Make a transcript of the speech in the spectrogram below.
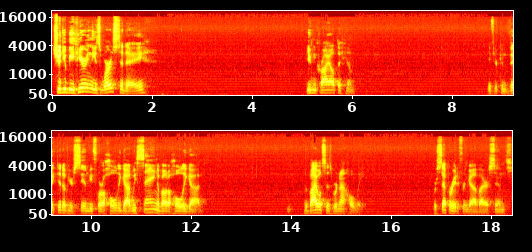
Should you be hearing these words today, you can cry out to Him. If you're convicted of your sin before a holy God, we sang about a holy God. The Bible says we're not holy. We're separated from God by our sins.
